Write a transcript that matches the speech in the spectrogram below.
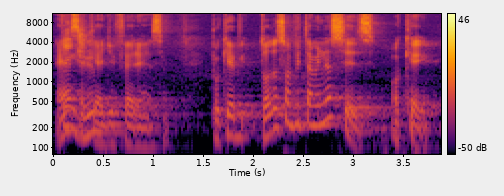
Essa que é a diferença. Porque todas são vitaminas C, ok.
